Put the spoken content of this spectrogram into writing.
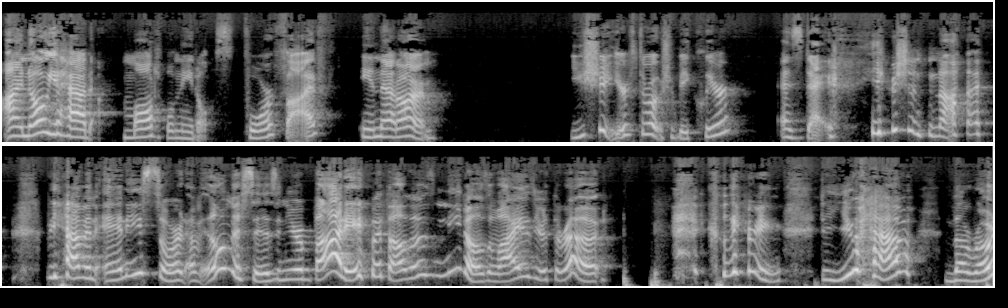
I know you had multiple needles, four or five in that arm you should your throat should be clear as day. You should not be having any sort of illnesses in your body with all those needles. Why is your throat clearing? Do you have the Rona?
